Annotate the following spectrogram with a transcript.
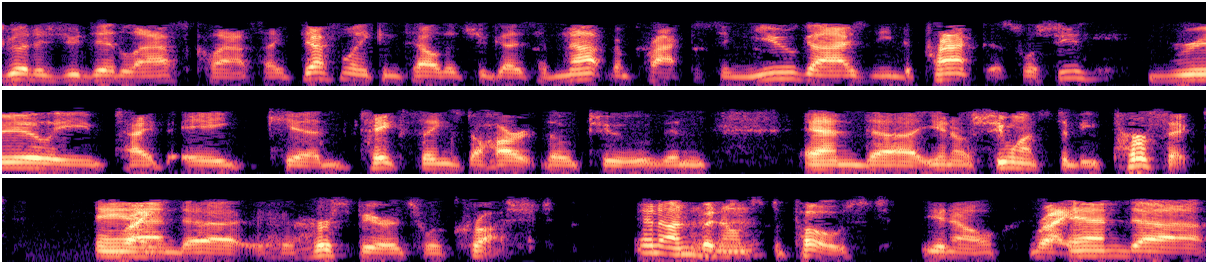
good as you did last class. I definitely can tell that you guys have not been practicing. You guys need to practice. Well, she's really type A kid, takes things to heart though too, and and uh, you know she wants to be perfect, and right. uh, her spirits were crushed, and unbeknownst mm-hmm. to Post, you know, right, and. uh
